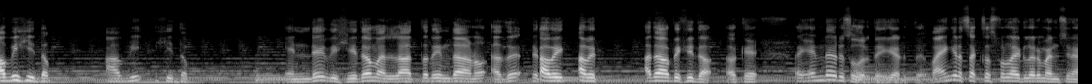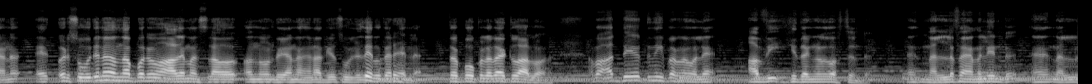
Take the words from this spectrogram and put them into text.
അവിഹിതം. അവിഹിതം. എന്റെ വിഹിതമല്ലാത്തത് എന്താണോ അത് അവി അത് അഭിഹിത ഓക്കെ. എന്റെ ഒരു സുഹൃത്ത് ഈ അടുത്ത് ഭയങ്കര സക്സസ്ഫുൾ ആയിട്ടുള്ള ഒരു മനുഷ്യനാണ് ഒരു സൂചന തന്നപ്പോഴും ആദ്യം മനസ്സിലാവുന്നതുകൊണ്ട് ഞാൻ അങ്ങനെ അധികം സൂചന തരുന്നതല്ല ഇത്ര പോപ്പുലർ ആയിട്ടുള്ള ആളുമാണ്. അപ്പോൾ അദ്ദേഹത്തിന് ഈ പറഞ്ഞ പോലെ അവിഹിതങ്ങൾ കുറച്ചുണ്ട്. നല്ല ഫാമിലി ഉണ്ട്. നല്ല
